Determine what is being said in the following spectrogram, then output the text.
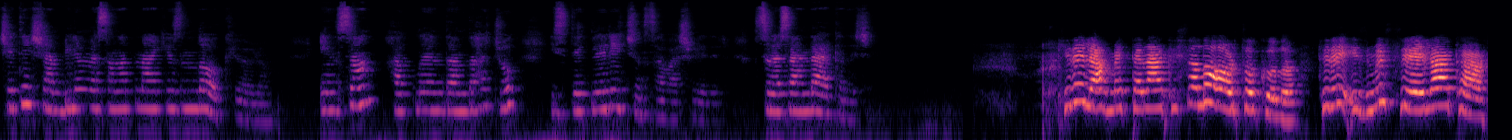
Çetin Şen Bilim ve Sanat Merkezi'nde okuyorum. İnsan haklarından daha çok istekleri için savaş verir. Sıra sende arkadaşım. Kirel Ahmet Taner Kışlalı Ortaokulu, Tire İzmir Süheyla Kağan.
